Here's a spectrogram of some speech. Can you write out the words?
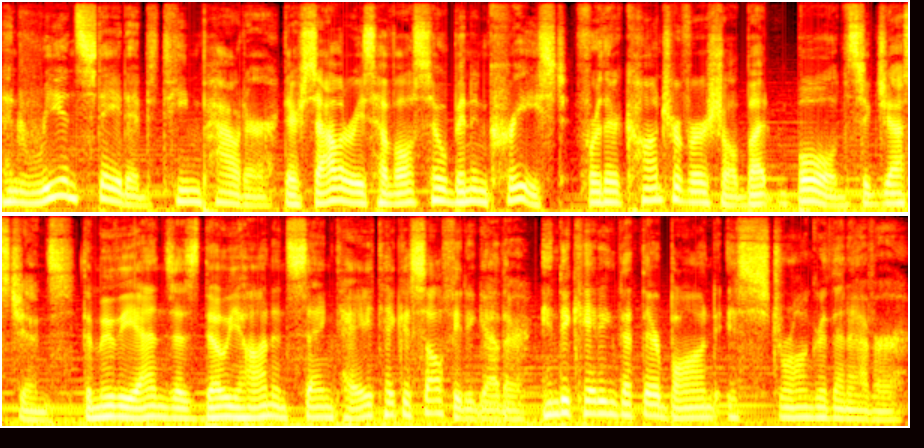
and reinstated Team Powder. Their salaries have also been increased for their controversial but bold suggestions. The movie ends as Do-yeon and Sang Tae take a selfie together, indicating that their bond is stronger than ever.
